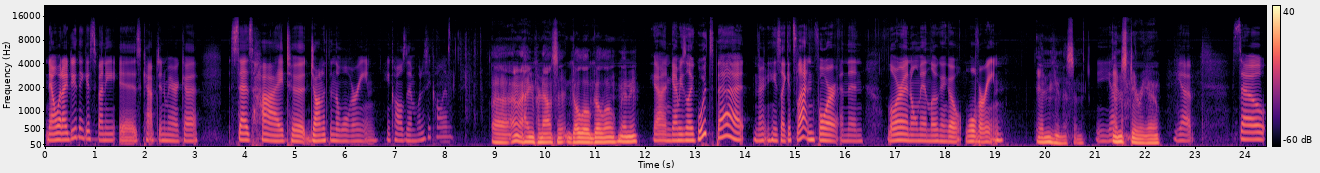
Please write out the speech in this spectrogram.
Now, what I do think is funny is Captain America says hi to Jonathan the Wolverine. He calls him, what does he call him? Uh, I don't know how you pronounce it. Gulo gulo, maybe. Yeah, and Gabby's like, what's that? And he's like, it's Latin for, and then Laura and Old Man Logan go, Wolverine. In unison. Yep. In stereo. Yep. So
